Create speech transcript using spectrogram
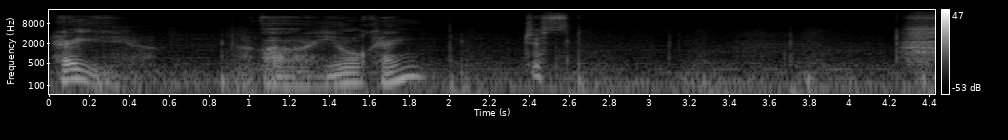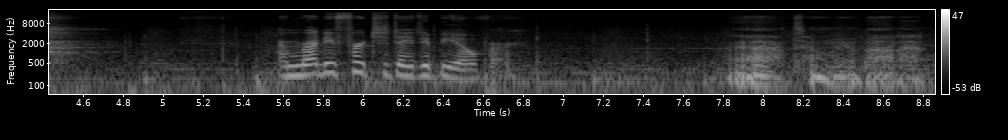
Hey, uh, you okay? Just. I'm ready for today to be over. About it.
